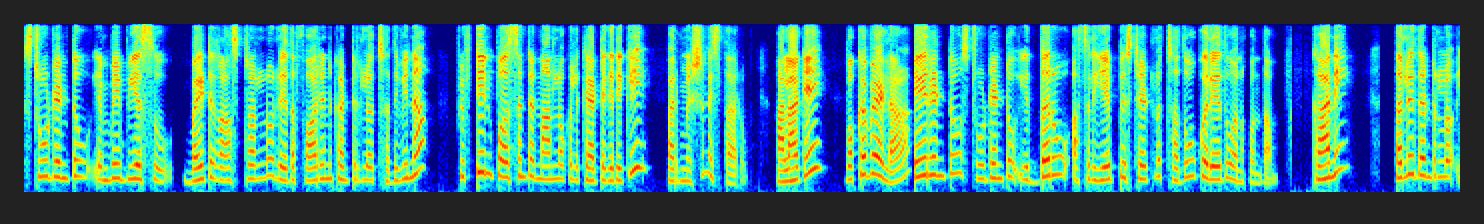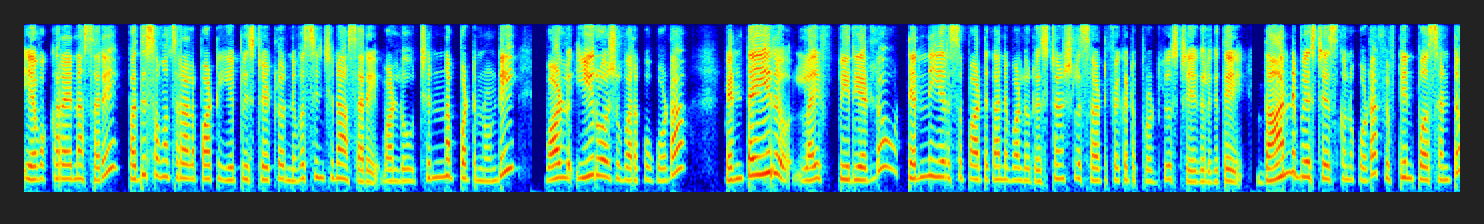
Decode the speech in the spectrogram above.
స్టూడెంట్ ఎంబీబీఎస్ బయట రాష్ట్రాల్లో లేదా ఫారిన్ కంట్రీలో చదివినా ఫిఫ్టీన్ పర్సెంట్ నాన్ లోకల్ కేటగిరీకి పర్మిషన్ ఇస్తారు. అలాగే ఒకవేళ పేరెంట్ స్టూడెంట్ ఇద్దరూ అసలు ఏపీ స్టేట్లో చదువుకోలేదు అనుకుందాం. కానీ తల్లిదండ్రులు ఏ ఒక్కరైనా సరే పది సంవత్సరాల పాటు ఏపీ స్టేట్లో నివసించినా సరే వాళ్ళు చిన్నప్పటి నుండి వాళ్ళు ఈ రోజు వరకు కూడా ఎంటైర్ లైఫ్ పీరియడ్లో టెన్ ఇయర్స్ పాటు కానీ వాళ్ళు రెసిడెన్షియల్ సర్టిఫికేట్ ప్రొడ్యూస్ చేయగలిగితే దాన్ని బేస్ చేసుకుని కూడా ఫిఫ్టీన్ పర్సెంట్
